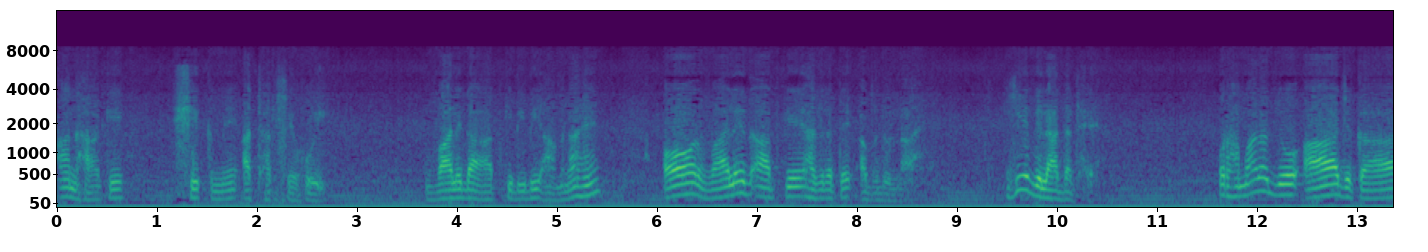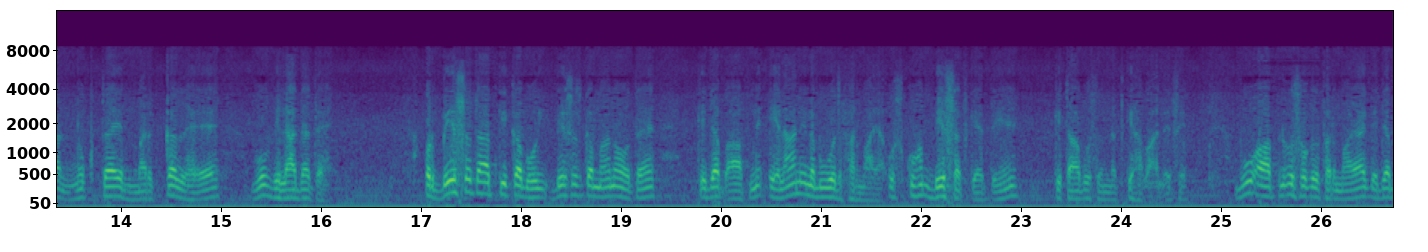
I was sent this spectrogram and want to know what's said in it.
عنہا کے شک میں اتھر سے ہوئی۔ والدہ آپ کی بی بی آمنہ ہیں اور والد آپ کے حضرت عبداللہ ہیں۔ یہ ولادت ہے۔ اور ہمارا جو آج کا نقطۂ مرکز ہے وہ ولادت ہے۔ اور بےست آپ کی کب ہوئی؟ بےست کا معنی ہوتا ہے کہ جب آپ نے اعلان نبوت فرمایا، اس کو ہم بےست کہتے ہیں کتاب و سنت کے حوالے سے۔ وہ آپ نے اس وقت فرمایا کہ جب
